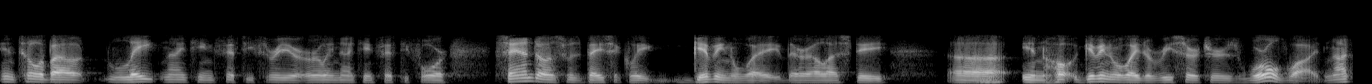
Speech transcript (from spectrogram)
until about late 1953 or early 1954, Sandoz was basically giving away their LSD uh, in ho- giving away to researchers worldwide, not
